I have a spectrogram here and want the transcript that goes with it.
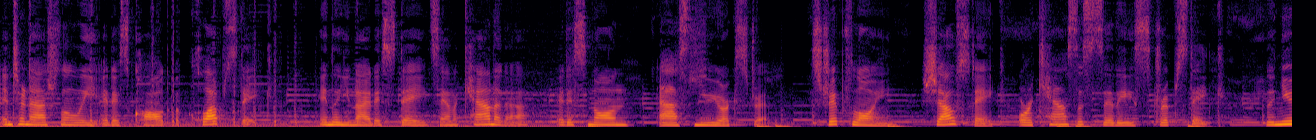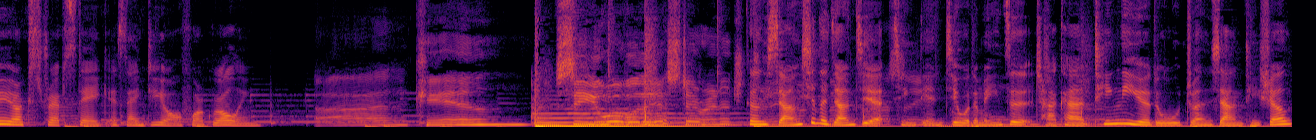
Internationally, it is called a club steak. In the United States and Canada, it is known as New York strip, strip loin, shell steak, or Kansas City strip steak. The New York strip steak is ideal for grilling. 更详细的讲解，请点击我的名字查看听力阅读专项提升。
